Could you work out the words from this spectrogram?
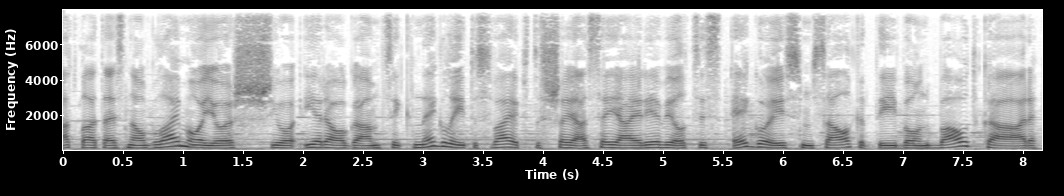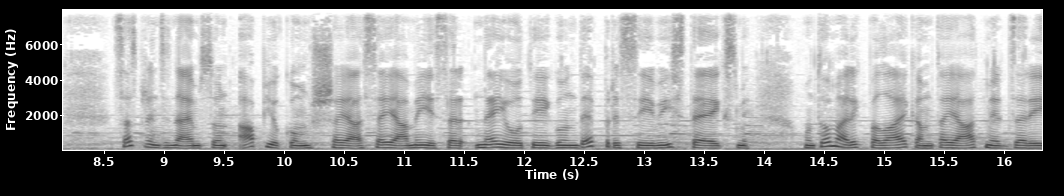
Atklātais nav glaimojošs, jo ieraugām, cik neglītus vaipstus šajā sejā ir ievilcis egoisms, alkatība un baudkāre. Sasprindzinājums un apjukums šajā sejā mijas ar nejūtīgu un depresīvu izteiksmi, un tomēr ik pa laikam tajā atmirdz arī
